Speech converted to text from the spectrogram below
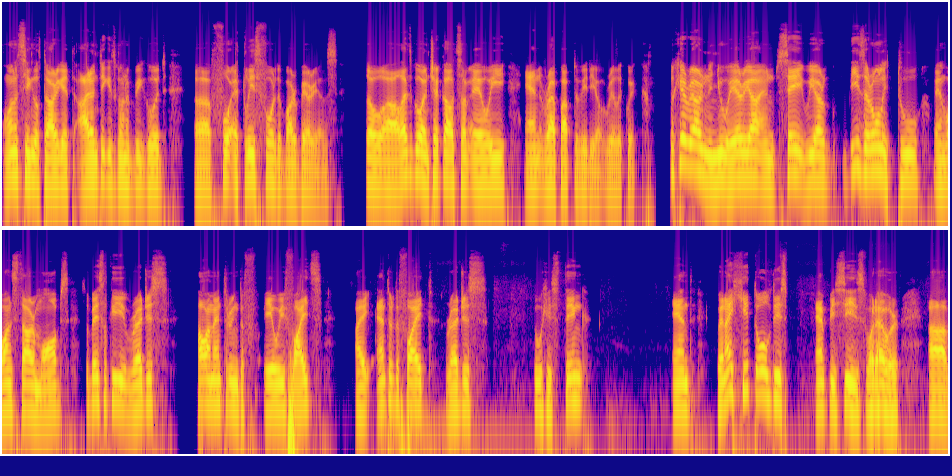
on a single target, I don't think it's going to be good uh, for at least for the barbarians. So uh, let's go and check out some AoE and wrap up the video really quick. So here we are in a new area and say we are, these are only two and one star mobs. So basically Regis, how I'm entering the AoE fights, I enter the fight, Regis do his thing. And when I hit all these NPCs, whatever, uh,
